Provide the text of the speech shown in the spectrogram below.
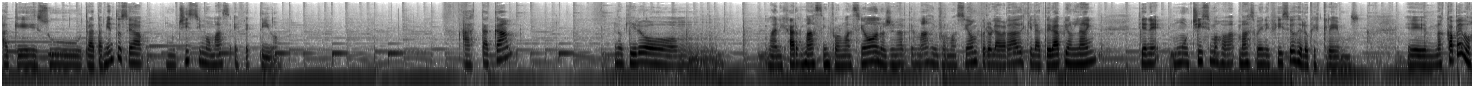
a que su tratamiento sea muchísimo más efectivo. Hasta acá no quiero mm, manejar más información o llenarte más de información, pero la verdad es que la terapia online tiene muchísimos más beneficios de lo que creemos. Eh, no escapemos,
